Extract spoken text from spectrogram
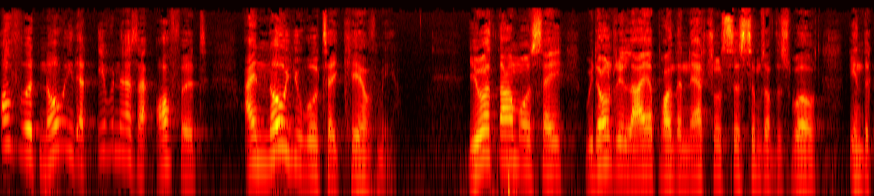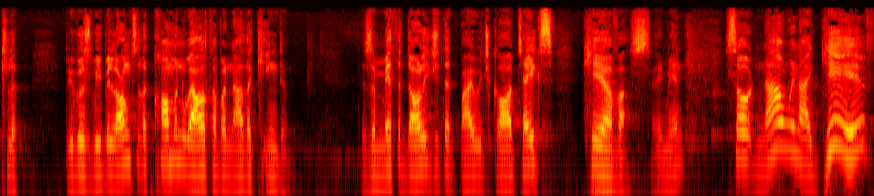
offer it knowing that even as I offer it, I know you will take care of me. You heard Thamo say, we don't rely upon the natural systems of this world in the clip because we belong to the commonwealth of another kingdom. There's a methodology that by which God takes care of us. Amen. So now when I give,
